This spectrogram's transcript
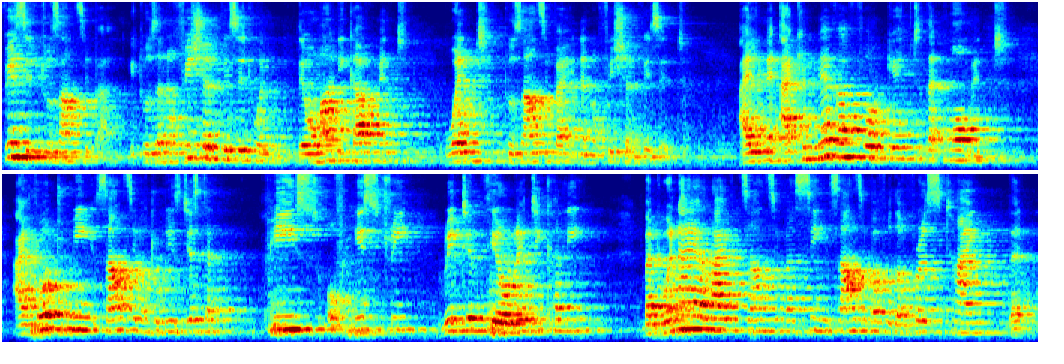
visit to Zanzibar, it was an official visit when the Omani government went to Zanzibar in an official visit. I, I can never forget that moment. I thought to me, Zanzibar to me is just a piece of history written theoretically but when I arrived Zanzibar, seeing Zanzibar for the first time, the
